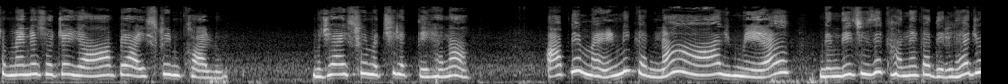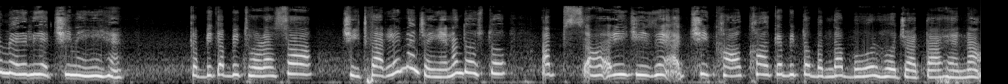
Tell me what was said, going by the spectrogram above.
तो मैंने सोचा यहाँ पे आइसक्रीम खा लूँ। मुझे आइसक्रीम अच्छी लगती है ना। आपने माइंड नहीं करना आज मेरा गंदी चीज़ें खाने का दिल है जो मेरे लिए अच्छी नहीं है। कभी कभी थोड़ा सा चीट कर लेना चाहिए ना दोस्तों? अब सारी चीज़ें अच्छी खा खा के भी तो बंदा बोर हो जाता है ना।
